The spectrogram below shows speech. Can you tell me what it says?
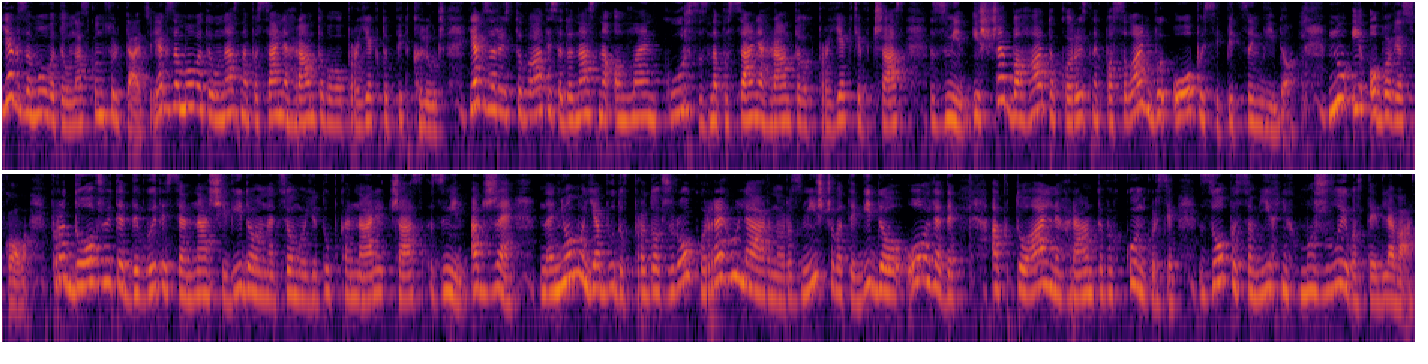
як замовити у нас консультацію, як замовити у нас написання грантового проєкту під ключ, як зареєструватися до нас на онлайн-курс з написання грантових проєктів час змін. І ще багато корисних посилань в описі під цим відео. Ну і обов'язково продовжуйте дивитися наші відео на цьому youtube каналі Час Змін, адже на ньому я буду впродовж року регулярно розміщувати відеоогляди актуальних грантових конкурсів з описом їхніх можливостей для вас,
